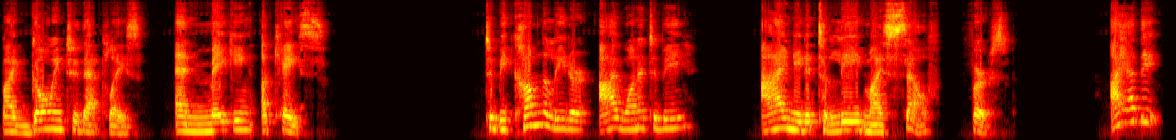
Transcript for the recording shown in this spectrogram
by going to that place and making a case. To become the leader I wanted to be, I needed to lead myself first. I had the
